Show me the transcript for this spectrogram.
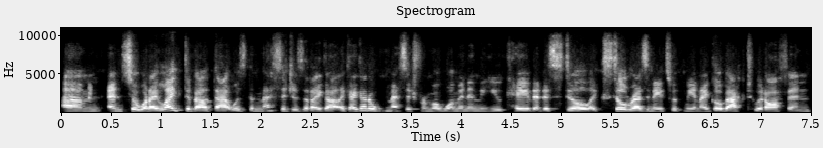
Um, and so what I liked about that was the messages that I got. Like I got a message from a woman in the UK that is still like still resonates with me, and I go back to it often.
